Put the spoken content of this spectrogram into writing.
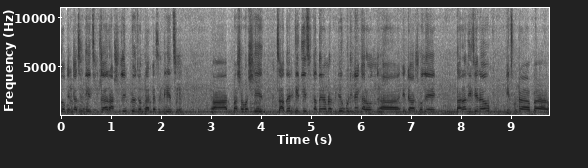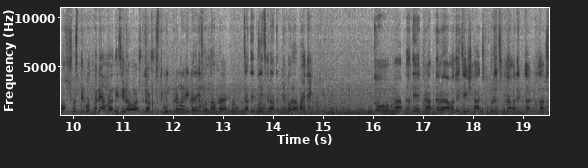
লোকের কাছে দিয়েছি, যার আসলেই প্রয়োজন তার কাছে দিয়েছি। আর পাশাপাশি যাদেরকে দিয়েছি তাদের আমরা ভিডিও করি নাই, কারণ এটা আসলে তারা নিজেরাও কিছুটা অস্বস্তি বোধ করে, আমরা নিজেরাও আসলে অস্বস্তি বোধ করি। এটা, এই জন্য আমরা যাদের দিয়েছি তাদেরটা করা হয় নাই। তো আপনাদের, আপনারা আমাদের যে সাহায্য করেছেন, আমাদের ডাক্তার্স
